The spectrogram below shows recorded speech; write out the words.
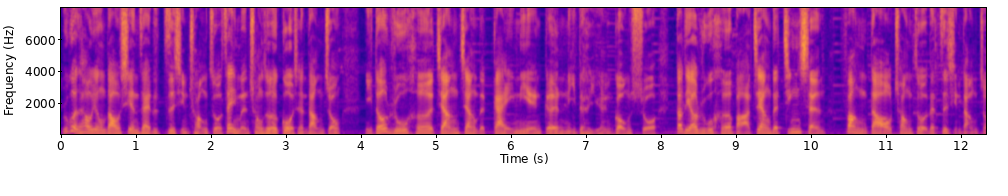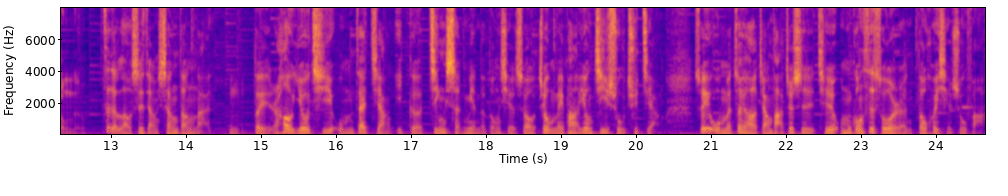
如果套用到现在的字形创作，在你们创作的过程当中。你都如何将这样的概念跟你的员工说？到底要如何把这样的精神放到创作的字形当中呢？这个老实讲相当难，嗯，对。然后尤其我们在讲一个精神面的东西的时候，就没办法用技术去讲，所以我们最好的讲法就是，其实我们公司所有人都会写书法。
